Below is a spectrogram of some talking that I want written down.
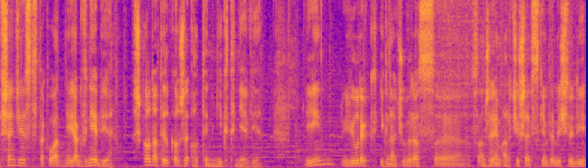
wszędzie jest tak ładnie jak w niebie. Szkoda tylko, że o tym nikt nie wie. I Jurek Ignaciuk wraz e, z Andrzejem Arciszewskim wymyślili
